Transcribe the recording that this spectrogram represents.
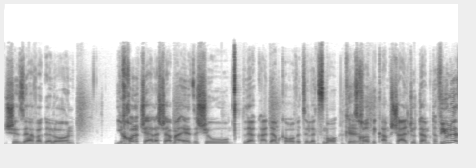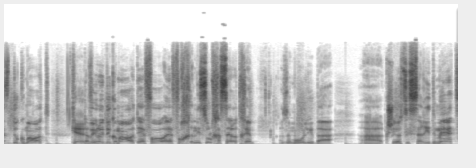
שזהבה גלאון, יכול להיות שהיה לה שם איזשהו, אתה יודע, אדם קרוב אצל עצמו, כן. אני זוכר, שאלתי אותם, תביאו לי איזה דוגמאות, כן. תביאו לי דוגמאות, איפה, איפה ניסו לחסל אתכם. אז אמרו לי, ב, כשיוסי שריד מת,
